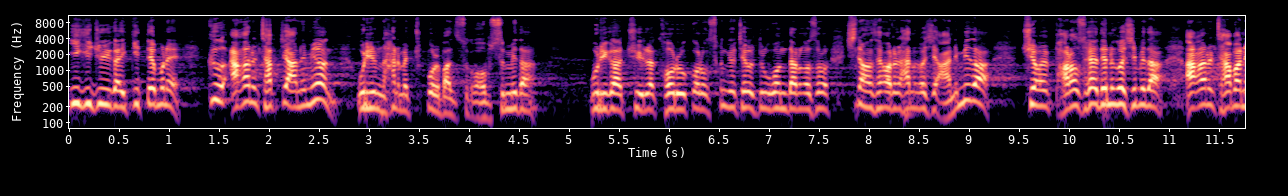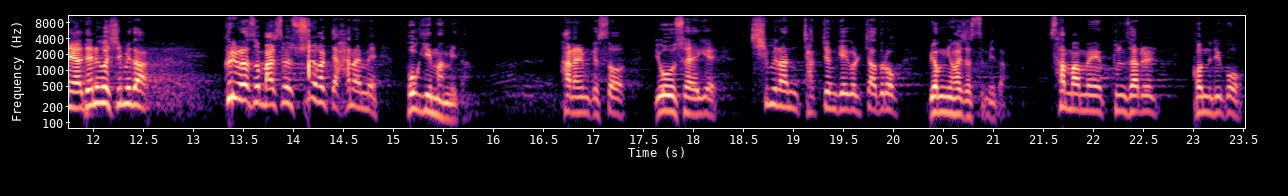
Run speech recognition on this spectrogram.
이기주의가 있기 때문에 그 아간을 잡지 않으면 우리는 하나님의 축복을 받을 수가 없습니다. 우리가 주일날 거룩거룩 성경책을 들고 온다는 것으로 신앙생활을 하는 것이 아닙니다. 주님 앞에 바로 서야 되는 것입니다. 아간을 잡아내야 되는 것입니다. 그리고 나서 말씀에 수정할 때 하나님의 복이 임합니다. 하나님께서 요호수아에게 치밀한 작전 계획을 짜도록 명령하셨습니다. 3만 명의 군사를 거느리고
